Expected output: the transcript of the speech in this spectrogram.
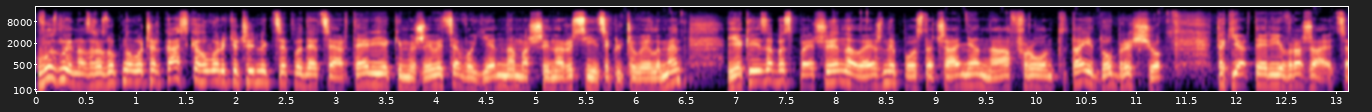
Вузли на зразок Новочеркаська, говорить очільник ЦПД, це артерії, якими живиться воєнна машина Росії. Це ключовий елемент, який забезпечує належне постачання на фронт. Та і добре, що такі артерії вражаються.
